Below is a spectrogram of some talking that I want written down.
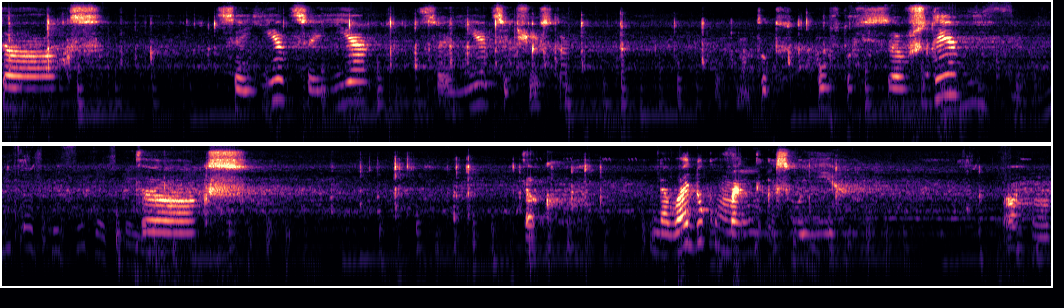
Так. Це є, це є, це є, це чисто. Тут пусто завжди. Так. Так. Давай документики свої. Ага,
